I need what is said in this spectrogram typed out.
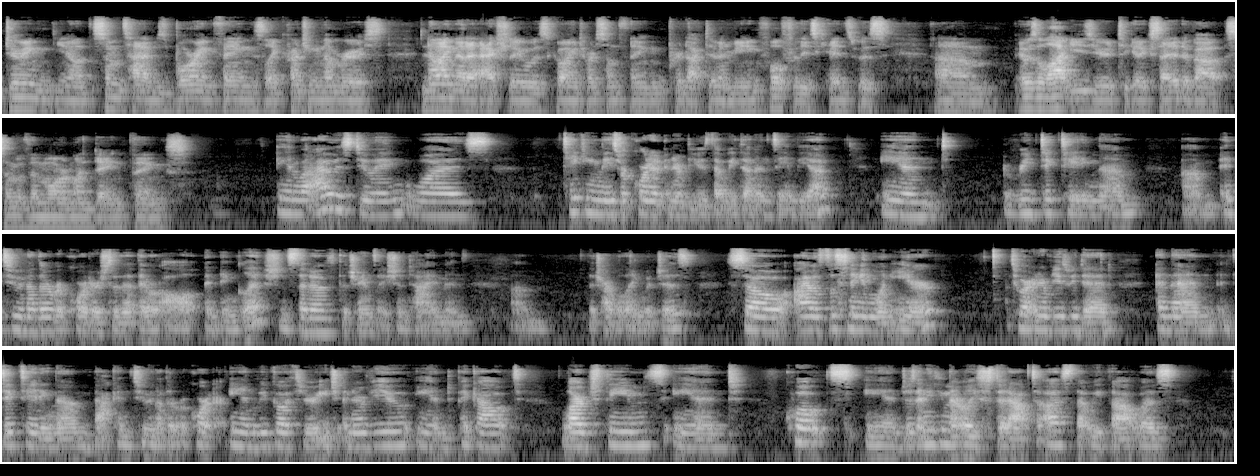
doing you know sometimes boring things like crunching numbers knowing that it actually was going towards something productive and meaningful for these kids was um, it was a lot easier to get excited about some of the more mundane things. And what i was doing was taking these recorded interviews that we'd done in zambia and redictating them um, into another recorder so that they were all in English instead of the translation time and um, the tribal languages. So I was listening in one ear to our interviews we did and then dictating them back into another recorder. And we'd go through each interview and pick out large themes and quotes and just anything that really stood out to us that we thought was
